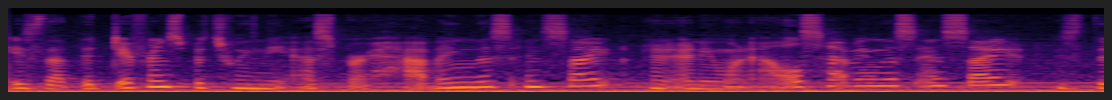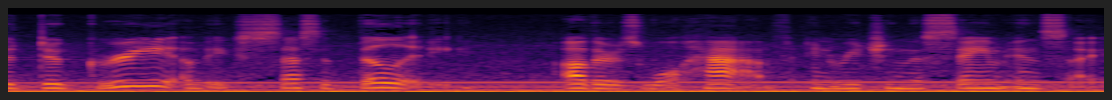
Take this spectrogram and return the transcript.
is that the difference between the Esper having this insight and anyone else having this insight is the degree of accessibility others will have in reaching the same insight.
